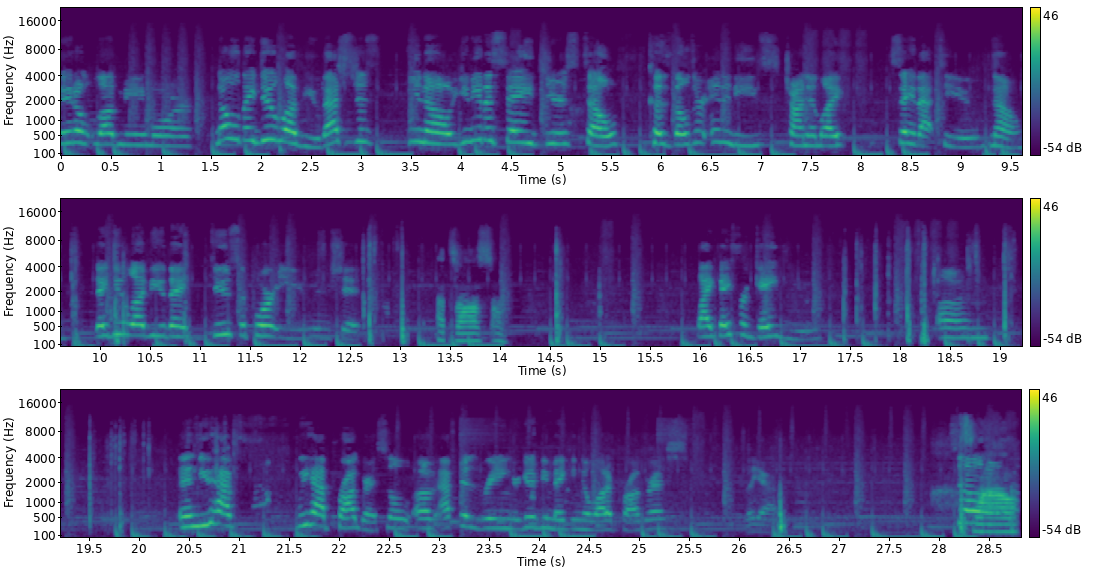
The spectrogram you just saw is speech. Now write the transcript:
they don't love me anymore. No, they do love you. That's just, you know, you need to sage yourself because those are entities trying to like say that to you. No, they do love you. They do support you and shit. That's awesome. Like they forgave you. Um, and you have, we have progress. So um, after this reading, you're gonna be making a lot of progress. So yeah. So Wow.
